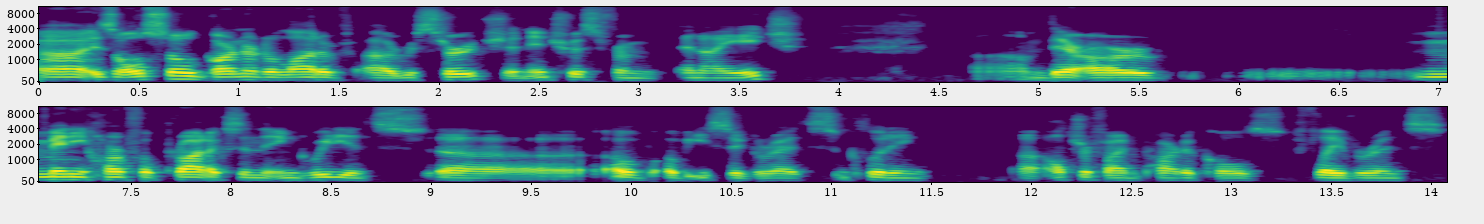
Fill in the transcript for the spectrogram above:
uh, is also garnered a lot of uh, research and interest from NIH. Um, there are many harmful products in the ingredients uh, of, of e-cigarettes, including uh, ultrafine particles, flavorants,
